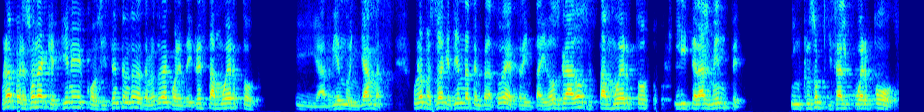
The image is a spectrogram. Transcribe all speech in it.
Una persona que tiene consistentemente una temperatura de 43 está muerto y ardiendo en llamas. Una persona que tiene una temperatura de 32 grados está muerto literalmente. Incluso quizá el cuerpo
